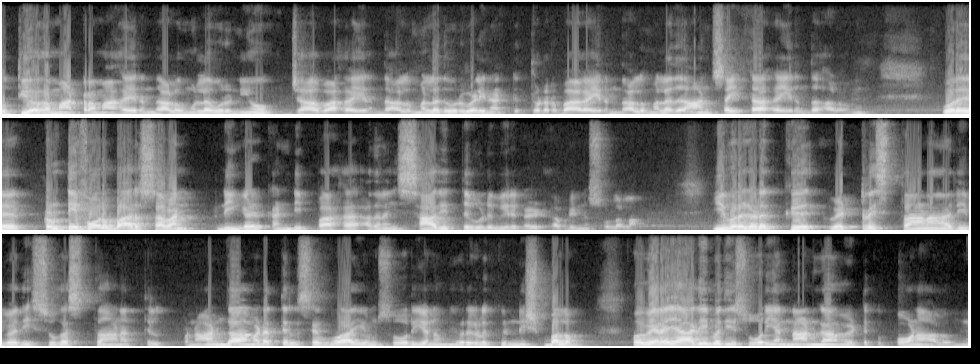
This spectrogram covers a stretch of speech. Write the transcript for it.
உத்தியோக மாற்றமாக இருந்தாலும் இல்லை ஒரு நியூ ஜாபாக இருந்தாலும் அல்லது ஒரு வெளிநாட்டு தொடர்பாக இருந்தாலும் அல்லது ஆன்சைட்டாக இருந்தாலும் ஒரு டுவெண்ட்டி ஃபோர் பார் செவன் நீங்கள் கண்டிப்பாக அதனை சாதித்து விடுவீர்கள் அப்படின்னு சொல்லலாம். இவர்களுக்கு வெற்றி ஸ்தானாதிபதி சுகஸ்தானத்தில் இப்போ நான்காம் இடத்தில் செவ்வாயும் சூரியனும் இவர்களுக்கு நிஷ்பலம். இப்போ விரையாதிபதி சூரியன் நான்காம் வீட்டுக்கு போனாலும்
